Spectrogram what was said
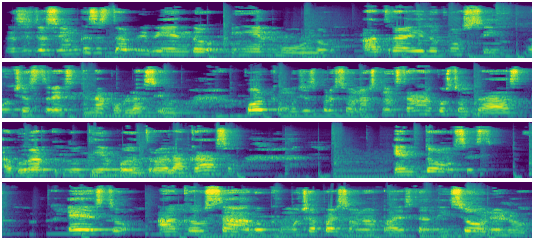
La situación que se está viviendo en el mundo ha traído con sí mucho estrés en la población, porque muchas personas no están acostumbradas a durar tanto tiempo dentro de la casa. Entonces, esto ha causado que muchas personas padezcan de insomnio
